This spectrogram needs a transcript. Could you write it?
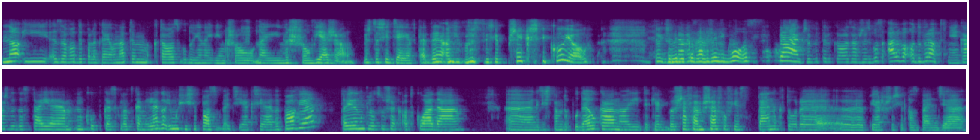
No i zawody polegają na tym, kto zbuduje największą, najwyższą wieżę. Wiesz, co się dzieje wtedy? Oni po prostu się przekrzykują. Także Żeby nawet- tylko zawrzeć głos. tak, żeby tylko zawrzeć głos, albo odwrotnie. Każdy dostaje kubkę z klockami Lego i musi się pozbyć. Jak się wypowie, to jeden klocuszek odkłada e, gdzieś tam do pudełka, no i tak jakby szefem szefów jest ten, który e, pierwszy się pozbędzie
